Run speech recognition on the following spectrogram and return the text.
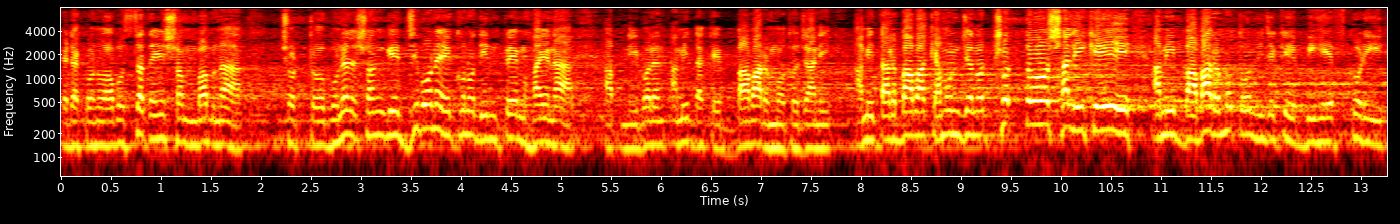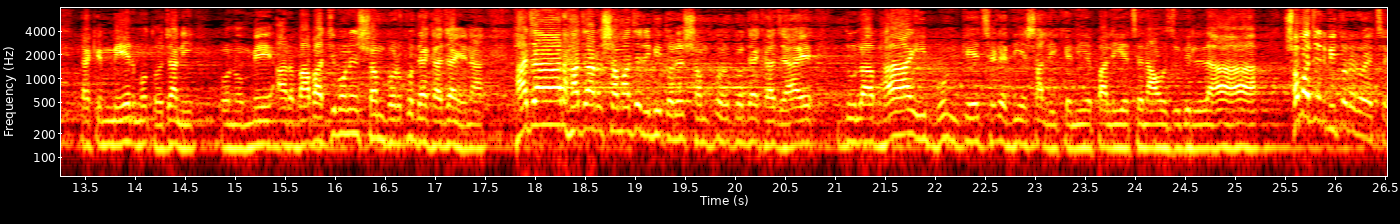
এটা কোনো অবস্থাতেই সম্ভব না। ছোট্ট বোনের সঙ্গে জীবনে কোনো দিন প্রেম হয় না। আপনি বলেন, আমি তাকে বাবার মতো জানি। আমি তার বাবা কেমন যেন ছোট্ট শালিকে। আমি বাবার মতো নিজেকে বিহেভ করি, তাকে মেয়ের মতো জানি। কোনো মেয়ে আর বাবা জীবনের সম্পর্ক দেখা যায় না। হাজার হাজার সমাজের ভিতরে সম্পর্ক দেখা যায়। দুলা ভাই বোনকে ছেড়ে দিয়ে শালিকে নিয়ে পালিয়েছে নাওজুবিল্লাহ সমাজের ভিতরে রয়েছে।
